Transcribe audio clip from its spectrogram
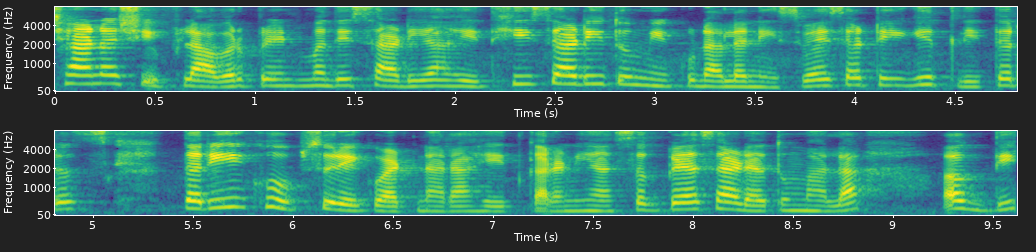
छान अशी फ्लावर प्रिंटमध्ये साडी आहेत. ही साडी तुम्ही कुणाला नेसवायसाठी घेतली तरच तरीही खूप सुरेख वाटणार आहेत कारण ह्या सगळ्या साड्या तुम्हाला अगदी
